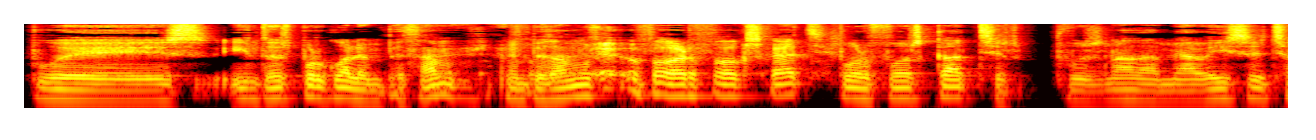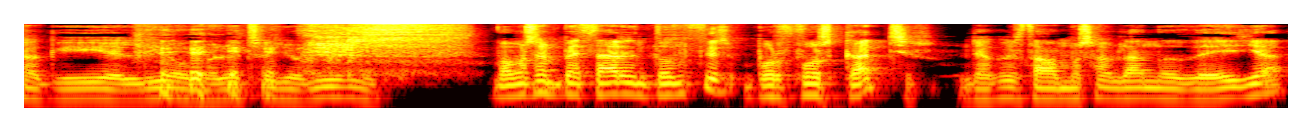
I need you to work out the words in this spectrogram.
Pues, entonces por cuál empezamos? Empezamos por Foxcatcher. Por Foxcatcher. Pues nada, me habéis hecho aquí el lío, me lo he hecho yo mismo. Vamos a empezar entonces por Foxcatcher, ya que estábamos hablando de ella.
